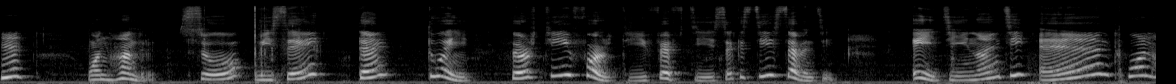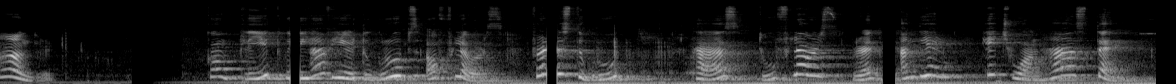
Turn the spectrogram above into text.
hmm, 100. So we say 10, 20, 30, 40, 50, 60, 70. 80, 90 and 100. Complete, we have here two groups of flowers. First group has two flowers, red and yellow. Each one has 10.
